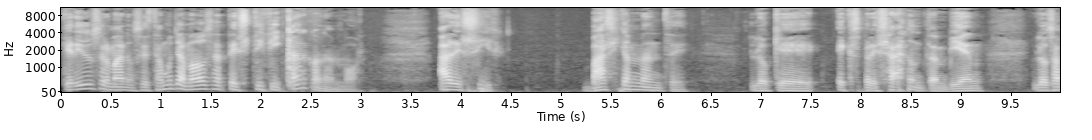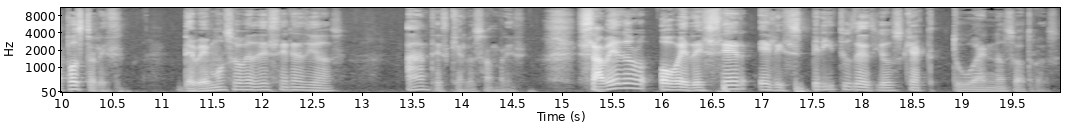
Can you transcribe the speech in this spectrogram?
queridos hermanos, estamos llamados a testificar con amor, a decir básicamente lo que expresaron también los apóstoles debemos obedecer a Dios antes que a los hombres. Saber obedecer el Espíritu de Dios que actúa en nosotros.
